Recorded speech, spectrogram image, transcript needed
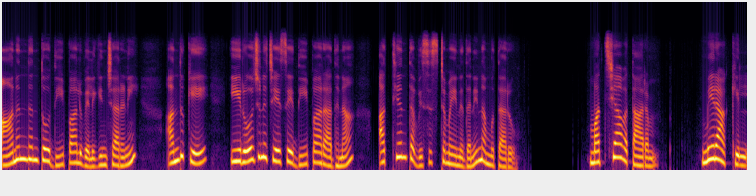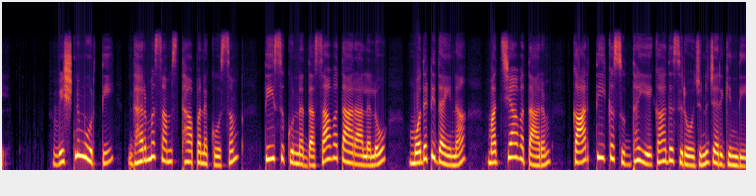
ఆనందంతో దీపాలు వెలిగించారని అందుకే ఈ రోజున చేసే దీపారాధన అత్యంత విశిష్టమైనదని నమ్ముతారు. మత్స్యావతారం. మిరాకిల్. విష్ణుమూర్తి ధర్మ సంస్థాపన కోసం తీసుకున్న దశావతారాలలో మొదటిదైన మత్స్యావతారం కార్తీక శుద్ధ ఏకాదశి రోజును జరిగింది.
